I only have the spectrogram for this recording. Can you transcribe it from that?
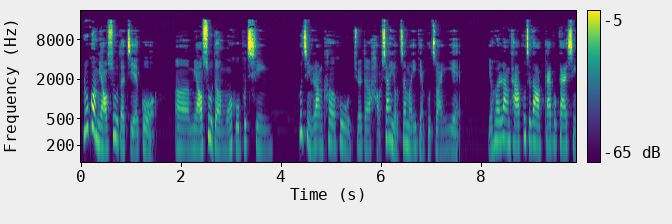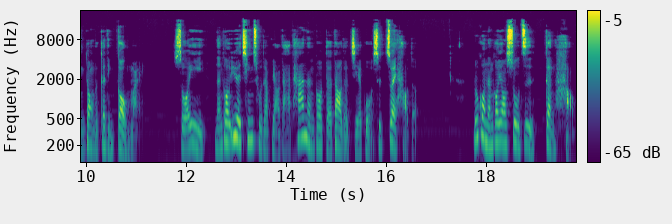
如果描述的结果，呃，描述的模糊不清，不仅让客户觉得好像有这么一点不专业，也会让他不知道该不该行动的跟你购买。所以，能够越清楚的表达他能够得到的结果是最好的。如果能够用数字更好。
